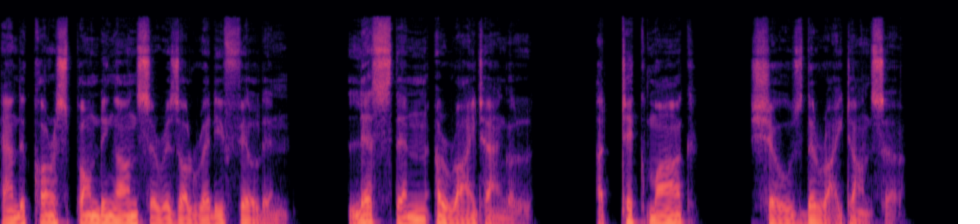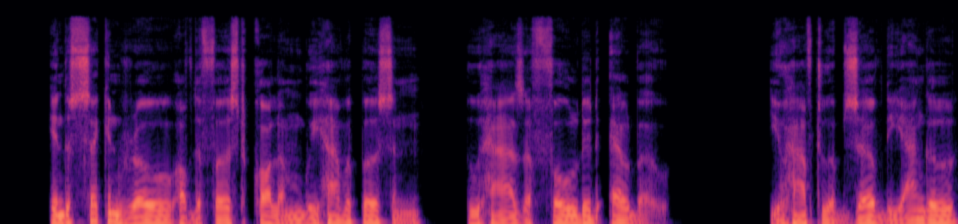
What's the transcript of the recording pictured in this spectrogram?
and the corresponding answer is already filled in less than a right angle. A tick mark shows the right answer. In the second row of the first column, we have a person who has a folded elbow. You have to observe the angle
